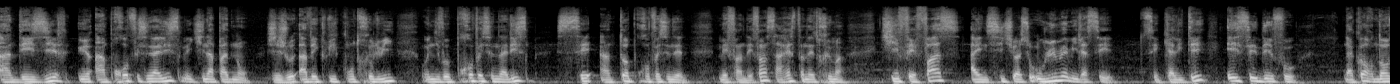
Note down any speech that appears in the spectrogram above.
un désir, un professionnalisme qui n'a pas de nom. J'ai joué avec lui, contre lui. Au niveau professionnalisme, c'est un top professionnel. Mais fin des fins, ça reste un être humain qui fait face à une situation où lui-même, il a ses, ses qualités et ses défauts. D'accord? Dans,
